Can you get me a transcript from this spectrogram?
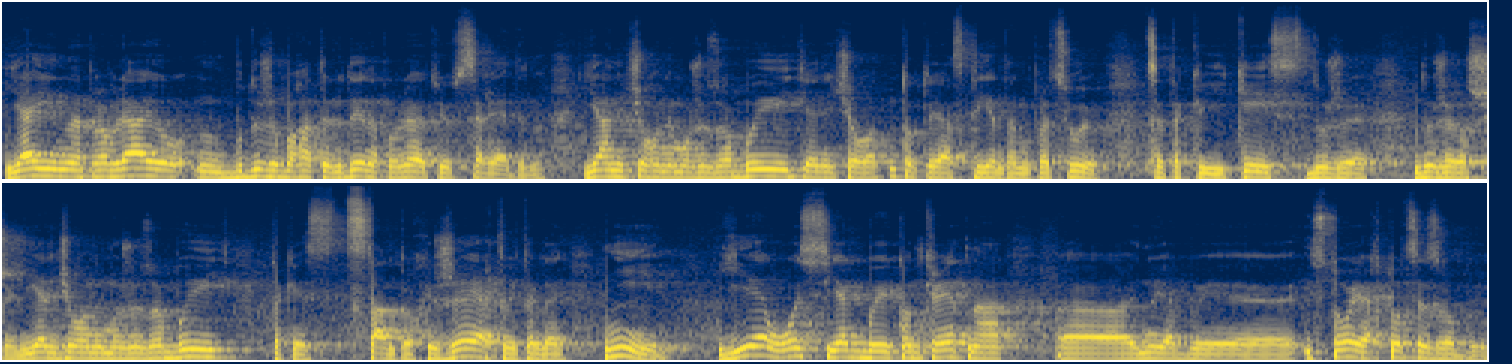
Я її направляю, бо дуже багато людей направляють її всередину. Я нічого не можу зробити, я нічого. Ну, тобто я з клієнтами працюю, це такий кейс дуже, дуже розширений. Я нічого не можу зробити, такий стан трохи жертви і так далі. Ні. Є ось якби конкретна е, ну, якби, історія, хто це зробив.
